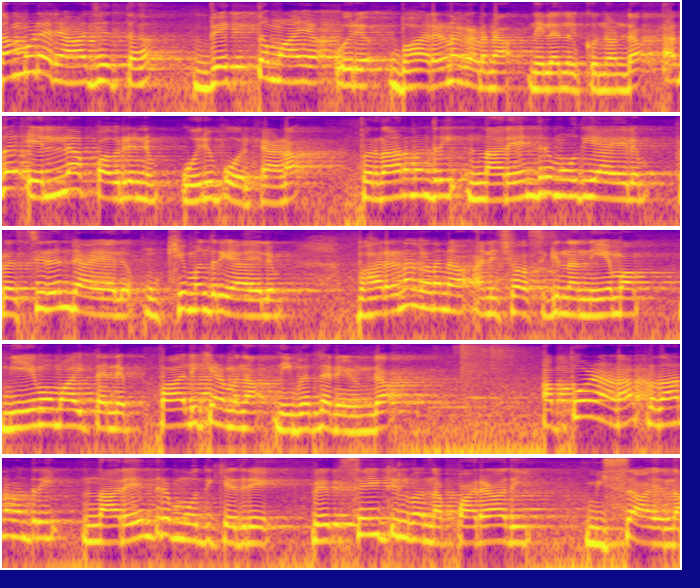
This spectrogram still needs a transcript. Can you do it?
നമ്മുടെ രാജ്യത്ത് വ്യക്തമായ ഒരു ഭരണഘടന നിലനിൽക്കുന്നുണ്ട്. അത് എല്ലാ പൗരനും ഒരുപോലെയാണ്. പ്രധാനമന്ത്രി നരേന്ദ്രമോദി ആയാലും പ്രസിഡന്റ് ആയാലും മുഖ്യമന്ത്രി ആയാലും ഭരണഘടന അനുശാസിക്കുന്ന നിയമം നിയമമായി തന്നെ പാലിക്കണമെന്ന നിബന്ധനയുണ്ട്. അപ്പോഴാണ് പ്രധാനമന്ത്രി നരേന്ദ്രമോദിക്കെതിരെ വെബ്സൈറ്റിൽ വന്ന പരാതി മിസ്സായെന്ന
